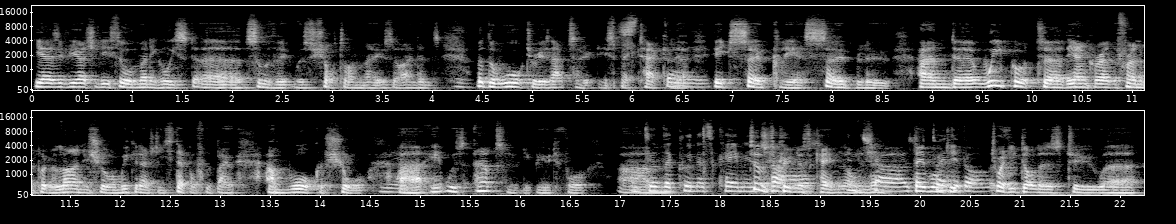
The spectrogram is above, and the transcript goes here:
Yes, if you actually saw Money Heist, uh, some of it was shot on those islands. But the water is absolutely spectacular. Stunning. It's so clear, so blue. And uh, we put uh, the anchor out the front and put a line ashore, and we could actually step off the boat and walk ashore. Uh, it was absolutely beautiful. Um, Until the Kunas came in Till the charge. came along, in charge, they wanted $20. twenty dollars to uh,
